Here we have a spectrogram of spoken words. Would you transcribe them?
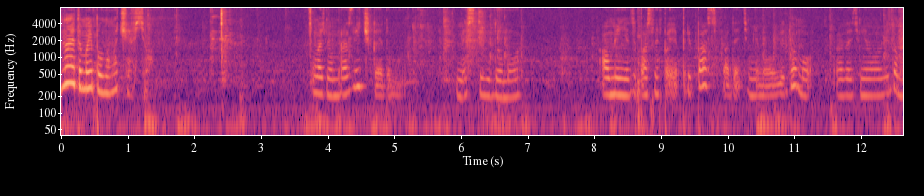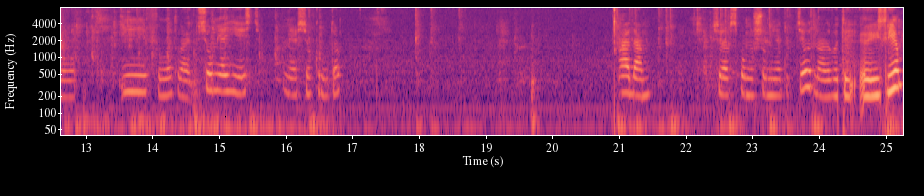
На это мои полномочия все. Возьмем разведчика, я думаю, вместо ведомого. А у меня нет запасных припасов, отдайте мне моего ведомого. Отдайте мне моего ведомого. И Flatline. Все у меня есть. У меня все круто. А, да. Все, я вспомнил, что мне тут делать надо в этой э, игре.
